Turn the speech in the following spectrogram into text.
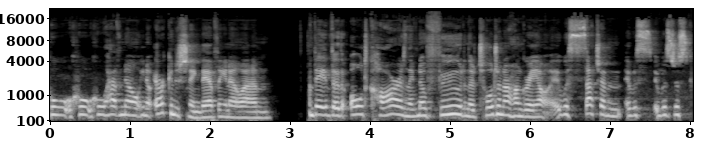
who who who have no you know air conditioning they have you know um they have the old cars and they have no food and their children are hungry. It was such a, it was, it was just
